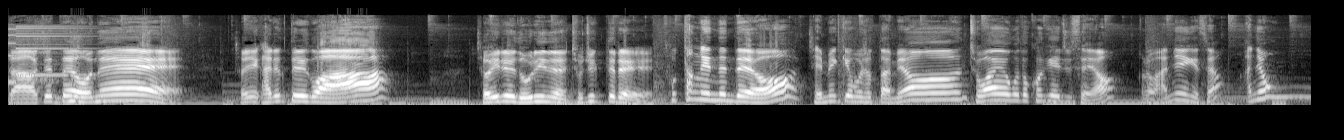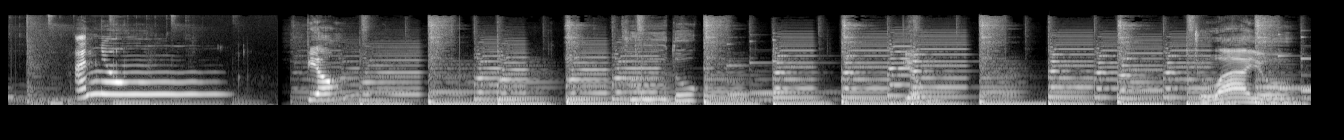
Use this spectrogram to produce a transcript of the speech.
자 어쨌든 오늘 저희 가족들과 저희를 노리는 조직들을 소탕했는데요. 재밌게 보셨다면 좋아요 구독하게 해주세요. 그럼 안녕히 계세요. 안녕. 안녕. 뿅. 구독. 뿅. 좋아요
